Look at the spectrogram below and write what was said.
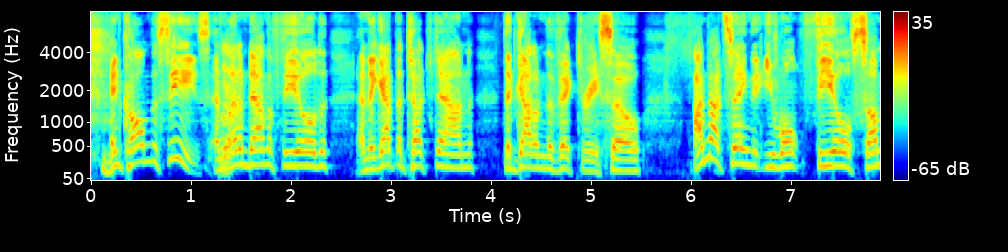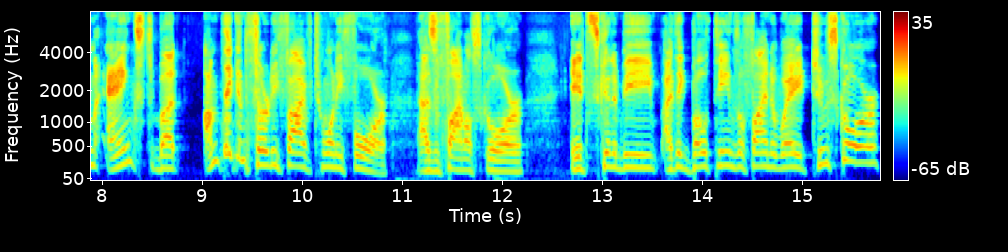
and calmed the seas and let him down the field. And they got the touchdown that got him the victory. So I'm not saying that you won't feel some angst, but I'm thinking 35 24 as a final score. It's going to be, I think both teams will find a way to score.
